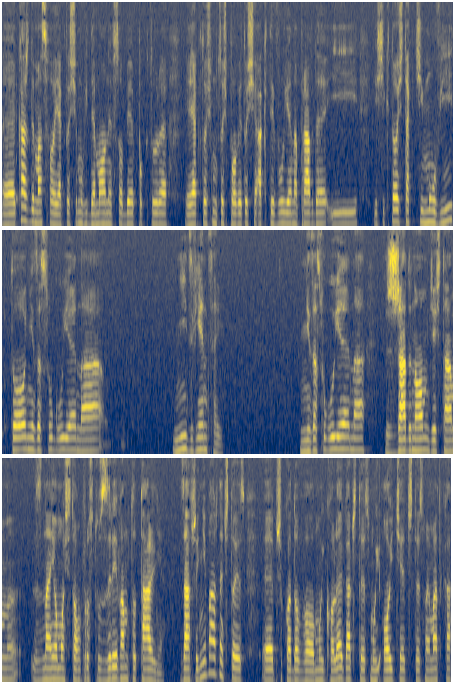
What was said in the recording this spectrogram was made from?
e, każdy ma swoje, jak to się mówi, demony w sobie, po które jak ktoś mu coś powie, to się aktywuje naprawdę i jeśli ktoś tak ci mówi, to nie zasługuje na nic więcej. Nie zasługuje na żadną gdzieś tam znajomość z tą po prostu zrywam totalnie. Zawsze. I nieważne, czy to jest e, przykładowo mój kolega, czy to jest mój ojciec, czy to jest moja matka,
